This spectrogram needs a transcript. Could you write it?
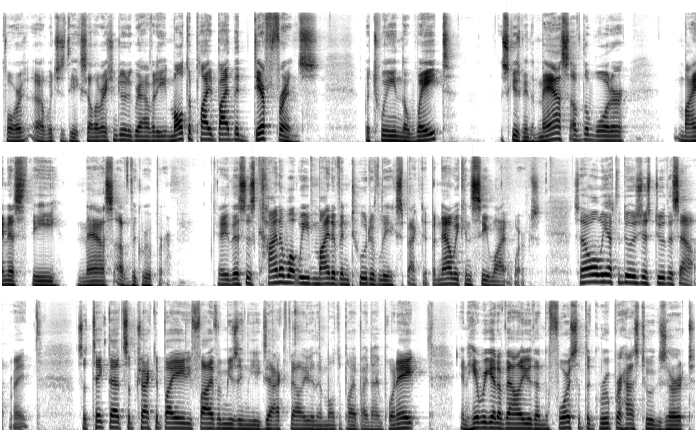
force, uh, which is the acceleration due to gravity, multiplied by the difference between the weight, excuse me, the mass of the water minus the mass of the grouper. Okay, this is kind of what we might have intuitively expected, but now we can see why it works. So all we have to do is just do this out, right? So take that, subtract it by 85. I'm using the exact value, then multiply it by 9.8. And here we get a value, then the force that the grouper has to exert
